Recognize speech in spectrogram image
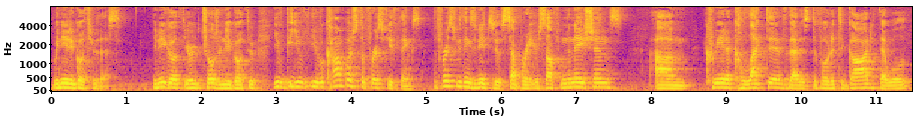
We need to go through this. You need to go. through Your children need to go through. You've, you've, you've accomplished the first few things. The first few things you need to do: separate yourself from the nations, um, create a collective that is devoted to God, that will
